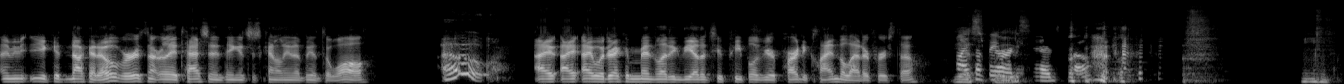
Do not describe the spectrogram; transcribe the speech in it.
I mean, you could knock it over. It's not really attached to anything. It's just kind of leaning up against the wall. oh, I, I, I would recommend letting the other two people of your party climb the ladder first, though. I thought they already did. So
